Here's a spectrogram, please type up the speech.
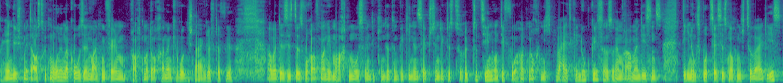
händisch mit Ausdrücken ohne Narkose. In manchen Fällen braucht man doch einen chirurgischen Eingriff dafür. Aber das ist das, worauf man eben achten muss, wenn die Kinder dann beginnen, selbstständig das zurückzuziehen und die Vorhaut noch nicht weit genug ist, also im Rahmen dieses Dehnungsprozesses noch nicht so weit ist,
